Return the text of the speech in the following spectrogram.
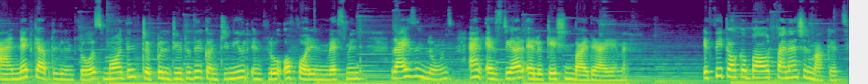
And net capital inflows more than tripled due to the continued inflow of foreign investment, rise in loans, and SDR allocation by the IMF. If we talk about financial markets,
